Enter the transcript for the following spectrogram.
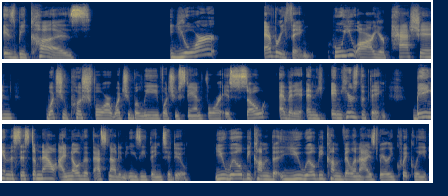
is because your everything, who you are, your passion, what you push for, what you believe, what you stand for is so evident. And and here's the thing, being in the system now, I know that that's not an easy thing to do. You will become the you will become villainized very quickly.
